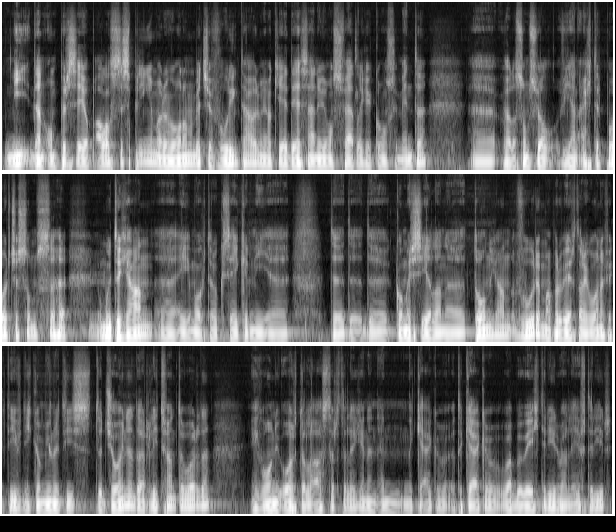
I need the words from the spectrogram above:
niet dan om per se op alles te springen, maar gewoon om een beetje voering te houden met oké, deze zijn nu ons feitelijke consumenten. Uh, we gaan soms wel via een achterpoortje soms, uh, moeten gaan. Uh, en je mag er ook zeker niet de, de, de commerciële toon gaan voeren, maar probeer daar gewoon effectief die communities te joinen, daar lid van te worden. En gewoon je oor te luisteren te leggen en, en te, kijken, te kijken wat beweegt er hier, wat leeft er hier.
